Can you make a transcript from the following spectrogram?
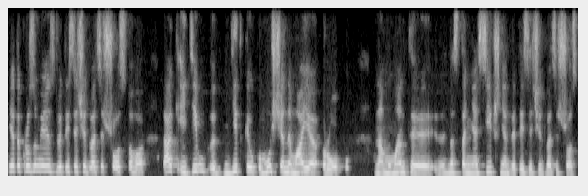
Я так розумію, з 2026-го, так і ті дітки, у кому ще немає року на момент е, настання січня 2026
